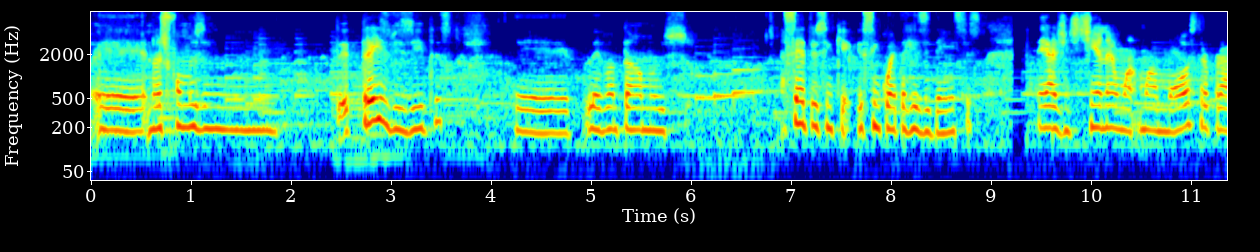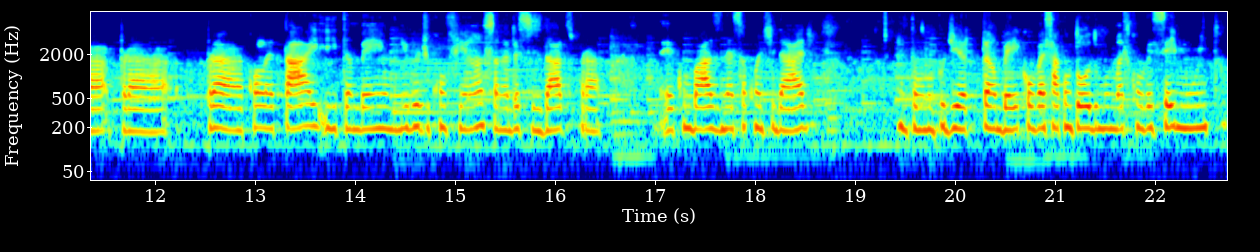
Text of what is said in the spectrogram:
é, nós fomos em três visitas, é, levantamos 150 residências. É, a gente tinha né, uma, uma amostra para coletar e, também um nível de confiança né, desses dados pra, é, com base nessa quantidade. Então não podia também conversar com todo mundo, mas conversei muito.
